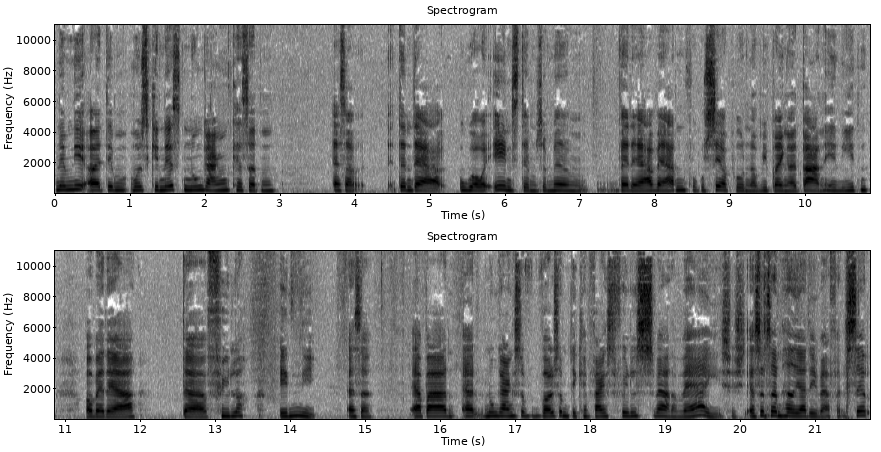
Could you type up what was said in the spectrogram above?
nemlig, og at det måske næsten nogle gange kan sådan, altså, den der uoverensstemmelse mellem, hvad det er, verden fokuserer på, når vi bringer et barn ind i den, og hvad det er, der fylder indeni. Altså, er bare er nogle gange så voldsomt, det kan faktisk føles svært at være i. Synes. Altså, sådan havde jeg det i hvert fald selv.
